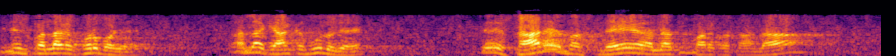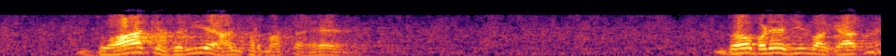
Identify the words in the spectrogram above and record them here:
یعنی اس کو اللہ کا قرب ہو جائے، اللہ کے یہاں قبول ہو جائے تو سارے مسئلے اللہ تبارک و تعالیٰ دعا کے ذریعے حل فرماتا ہے۔ دو بڑے عجیب واقعات میں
